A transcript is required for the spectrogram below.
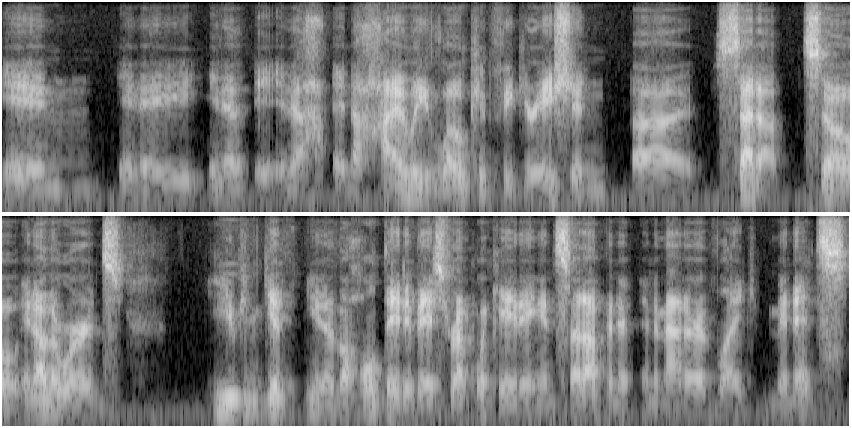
in in a in a in a in a highly low configuration uh, setup. So in other words, you can get you know the whole database replicating and set up in a, in a matter of like minutes,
